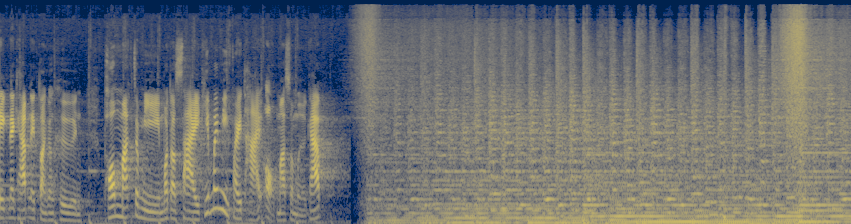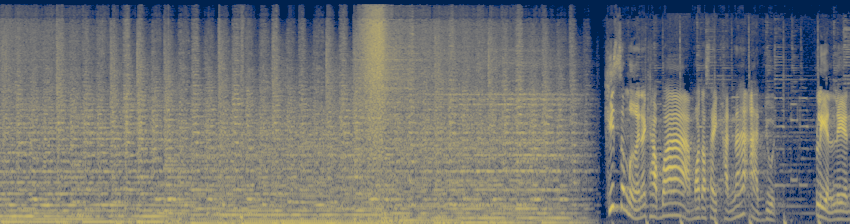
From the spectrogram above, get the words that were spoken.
ล็กๆนะครับในตอนกลางคืน เพราะมักจะมีมอเตอร์ไซค์ที่ไม่มีไฟท้ายออกมาเสมอครับ คิดเสมอนะครับว่ามอเตอร์ไซคันหน้าอาจหยุด เปลี่ยนเลน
